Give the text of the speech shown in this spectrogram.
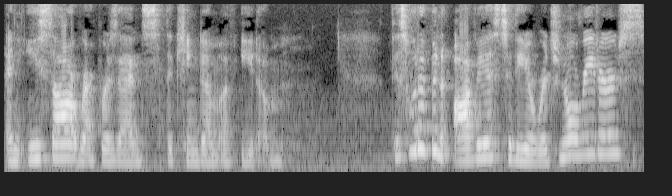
and Esau represents the kingdom of Edom. This would have been obvious to the original readers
